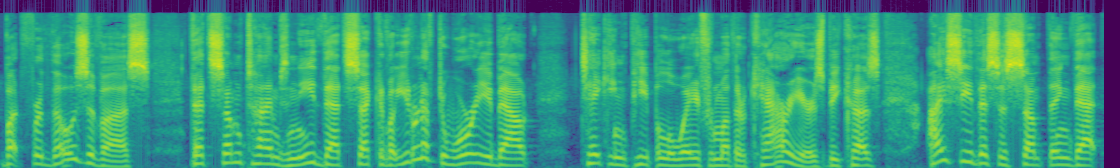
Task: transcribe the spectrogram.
But for those of us that sometimes need that second vote, you don't have to worry about taking people away from other carriers because I see this as something that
